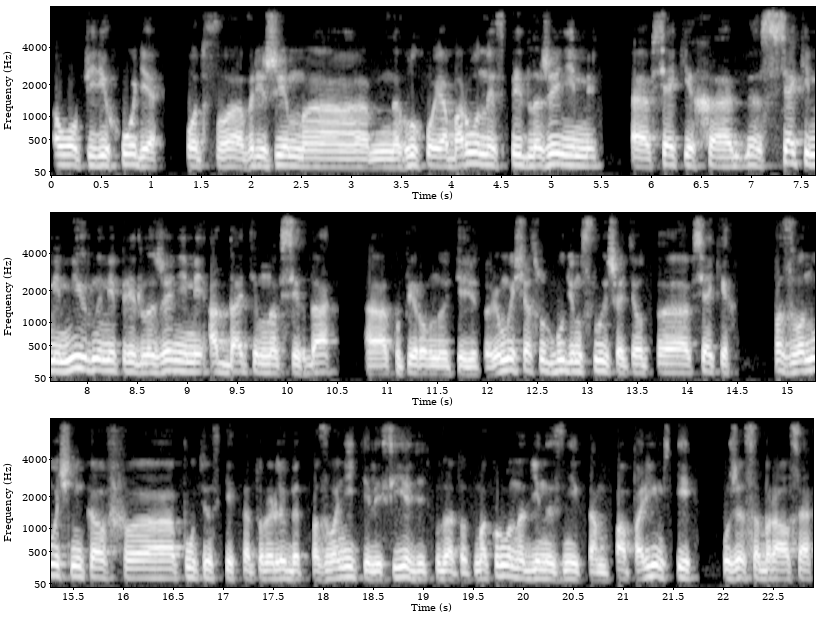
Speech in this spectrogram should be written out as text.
о переходе от, в, в режим э, глухой обороны с предложениями всяких, э, с всякими мирными предложениями отдать им навсегда э, оккупированную территорию. Мы сейчас вот будем слышать от всяких позвоночников путинских, которые любят позвонить или съездить куда-то. Вот Макрон один из них, там Папа Римский уже собрался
